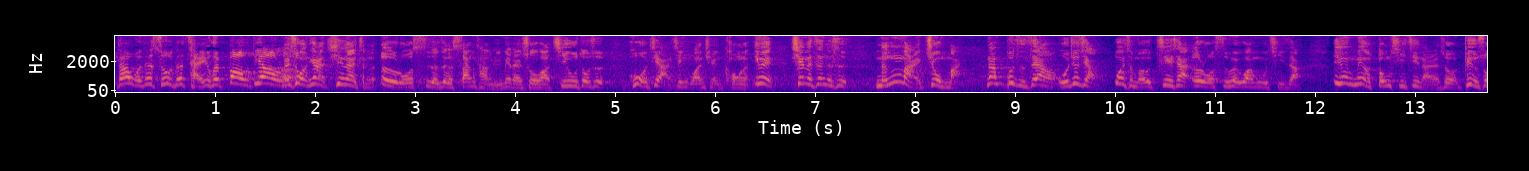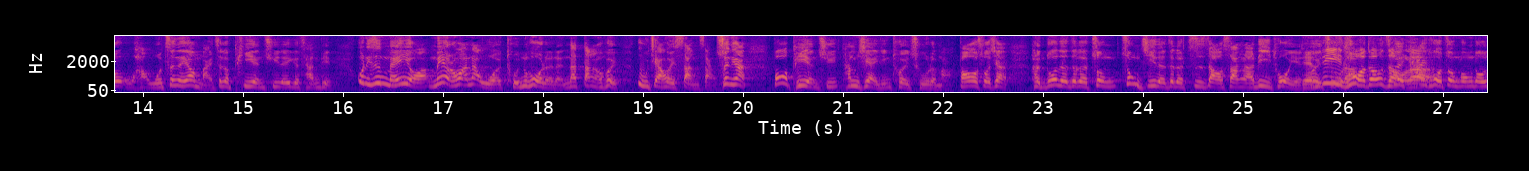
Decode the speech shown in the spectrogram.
然后我的所有的产业会爆掉了。没错，你看现在整个俄罗斯的这个商场里面来说的话，几乎都是货架已经完全空了，因为现在真的是能买就买。那不止这样，我就讲为什么接下来俄罗斯会万物齐涨，因为没有东西进来的时候，譬如说，哇，我真的要买这个 P N G 的一个产品，问题是没有啊，没有的话，那我囤货的人，那当然会物价会上涨。所以你看，包括 P N G，他们现在已经退出了嘛，包括说像很多的这个重重机的这个制造商啊，力拓也退出了，力拓都走了，对，开拓重工都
